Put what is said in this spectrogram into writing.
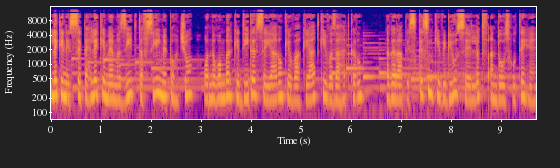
लेकिन इससे पहले कि मैं मजीद तफसील में पहुंचूं और नवंबर के दीगर सैारों के वाकयात की वजाहत करूँ अगर आप इस किस्म की वीडियोस से लुत्फ अंदोज होते हैं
